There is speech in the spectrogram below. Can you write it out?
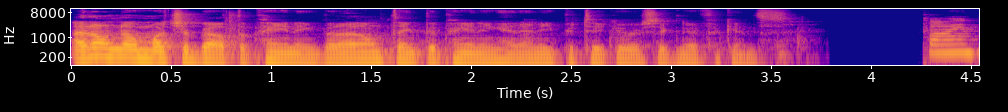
I don't know much about the painting, but I don't think the painting had any particular significance. Fine.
